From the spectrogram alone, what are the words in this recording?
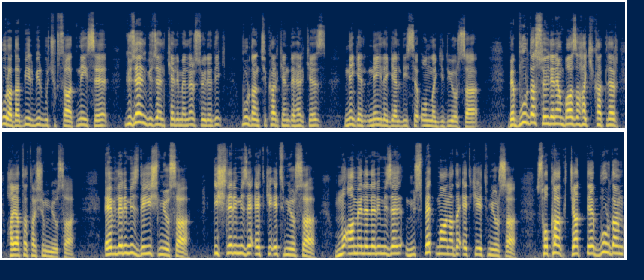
burada bir bir buçuk saat neyse güzel güzel kelimeler söyledik buradan çıkarken de herkes ne gel, neyle geldiyse onunla gidiyorsa ve burada söylenen bazı hakikatler hayata taşınmıyorsa evlerimiz değişmiyorsa işlerimize etki etmiyorsa muamelelerimize müspet manada etki etmiyorsa sokak cadde buradan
